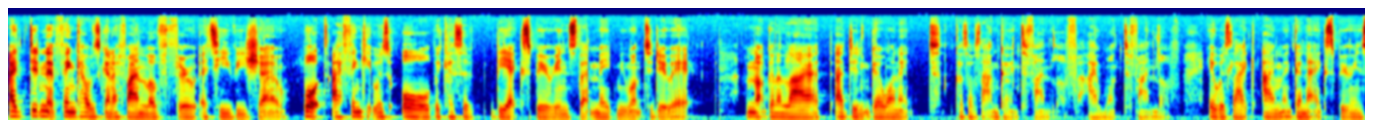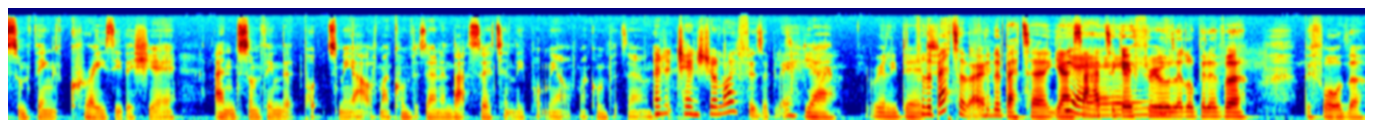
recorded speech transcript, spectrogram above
I didn't think I was going to find love through a TV show, but I think it was all because of the experience that made me want to do it. I'm not going to lie, I, I didn't go on it because I was like, I'm going to find love. I want to find love. It was like, I'm going to experience something crazy this year and something that puts me out of my comfort zone, and that certainly put me out of my comfort zone. And it changed your life visibly. Yeah, it really did. For the better, though. For the better, yes. I had to go through a little bit of a before the.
